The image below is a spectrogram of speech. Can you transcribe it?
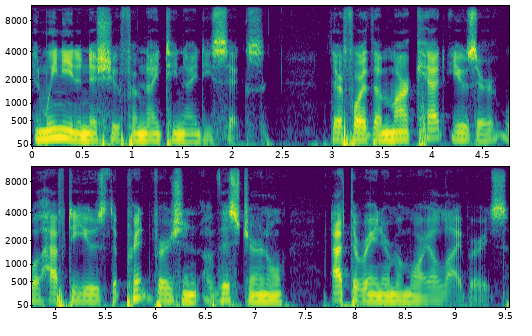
and we need an issue from 1996. Therefore, the Marquette user will have to use the print version of this journal at the Raynor Memorial Libraries.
